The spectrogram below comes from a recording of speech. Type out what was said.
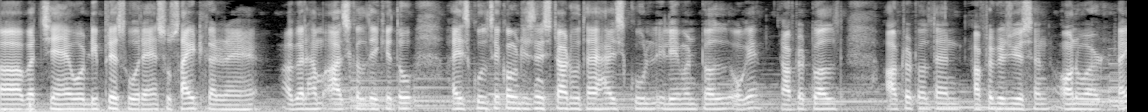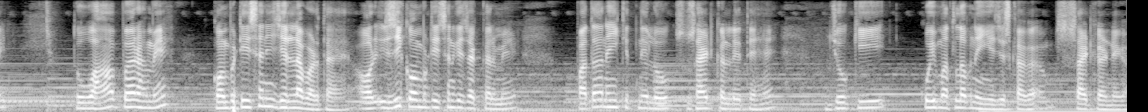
बच्चे हैं, वो डिप्रेस हो रहे हैं सुसाइड कर रहे हैं। अगर हम आजकल देखें तो हाई स्कूल से कंपटीशन स्टार्ट होता है हाई स्कूल इलेवन ट्वेल्थ हो गए after twelfth after twelfth and after graduation onward right तो वहाँ पर हमें कंपटीशन ही झेलना पड़ता है और इसी कंपटीशन के चक्कर में पता नहीं कितने लोग सुसाइड कर लेते हैं, जो कि कोई मतलब नहीं है जिसका सुसाइड करने का।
